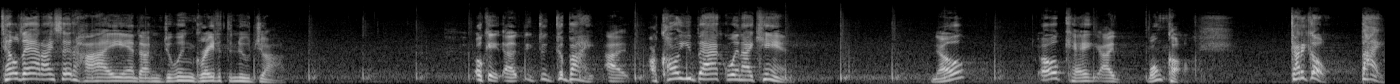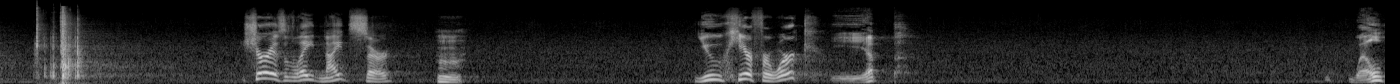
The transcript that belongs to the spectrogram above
Tell Dad I said hi and I'm doing great at the new job. Okay, uh, g- goodbye. I, I'll call you back when I can. No? Okay, I won't call. Gotta go. Bye. Sure is a late night, sir. Hmm. You here for work? Yep. Well,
